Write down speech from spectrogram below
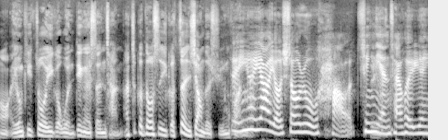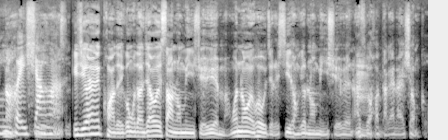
哦，用去做一个稳定的生产啊，这个都是一个正向的循环。对，因为要有收入好，青年才会愿意回乡啊。其实你看的讲，我大家会上农民学院嘛，我农委会有一个系统叫农民学院，啊，就好大概来上课。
